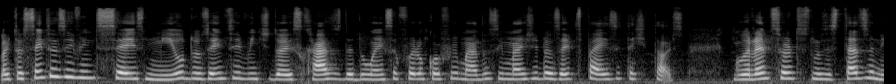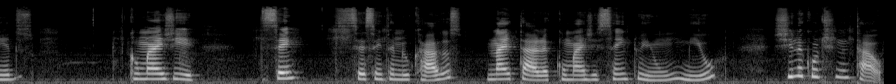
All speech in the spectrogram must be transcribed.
826.222 casos da doença foram confirmados em mais de 200 países e territórios, com grandes surtos nos Estados Unidos, com mais de 160 mil casos, na Itália, com mais de 101 mil, China continental,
